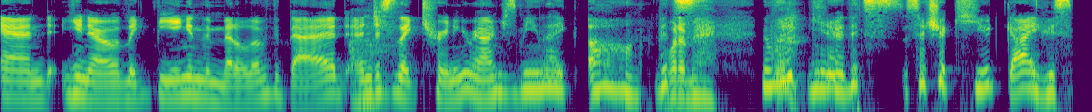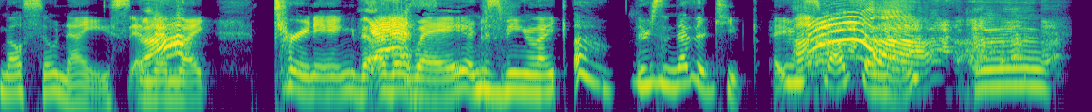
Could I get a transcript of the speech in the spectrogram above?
And you know, like being in the middle of the bed and just like turning around, just being like, "Oh, that's, What a man. what a- you know, that's such a cute guy who smells so nice. And then like turning the other way and just being like, oh, there's another cute guy who smells so nice. Uh,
